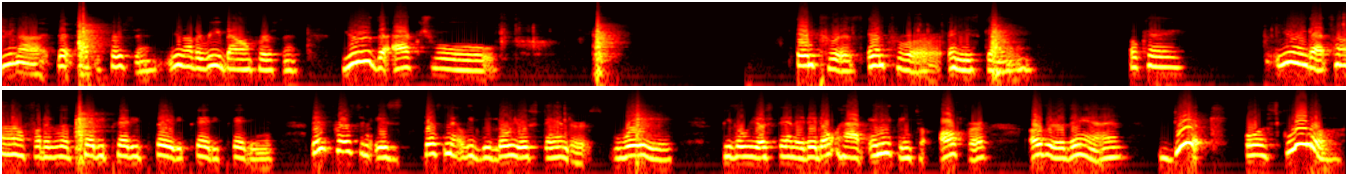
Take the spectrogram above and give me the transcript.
you're not that type of person. You're not a rebound person. You're the actual empress, emperor in this game. Okay? You ain't got time for the little petty, petty, petty, petty, pettiness. This person is definitely below your standards, way below your standard. They don't have anything to offer other than dick or squirrel.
